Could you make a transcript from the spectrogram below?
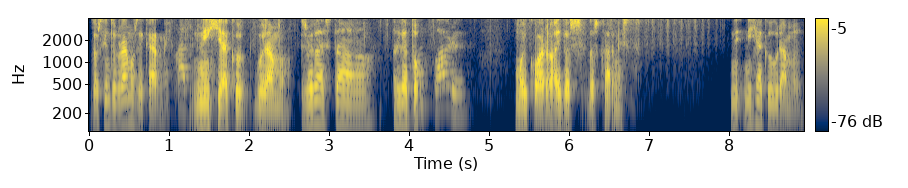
200 gramos de carne. Nijiaku gramo. Es verdad, está... Arigato. Muy cuaro. Muy cuaro, hay dos, dos carnes. Nijiaku gramo. ¿eh?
